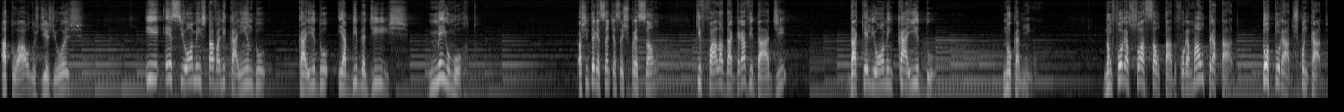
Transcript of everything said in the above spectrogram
atual nos dias de hoje. E esse homem estava ali caindo, caído, e a Bíblia diz meio morto. Acho interessante essa expressão que fala da gravidade daquele homem caído no caminho. Não fora só assaltado, fora maltratado, torturado, espancado.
